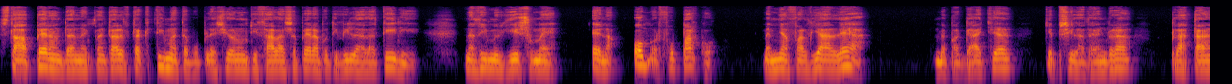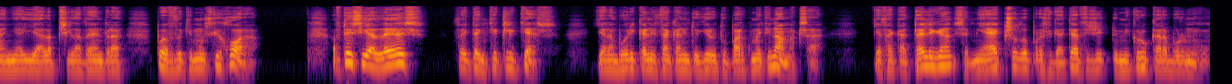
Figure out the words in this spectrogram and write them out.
στα απέραντα ανεκμετάλλευτα κτήματα που πλαισιώνουν τη θάλασσα πέρα από τη Βίλα Λατίνη, να δημιουργήσουμε ένα όμορφο πάρκο με μια φαρδιά αλέα, με παγκάκια και ψηλά δέντρα, πλατάνια ή άλλα ψηλά δέντρα που ευδοκιμούν στη χώρα. Αυτές οι αλέες θα ήταν κυκλικές για να μπορεί κανείς να κάνει το γύρο του πάρκου με την άμαξα και θα κατέληγαν σε μια έξοδο προς την κατεύθυνση του μικρού καραμπουρνού.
